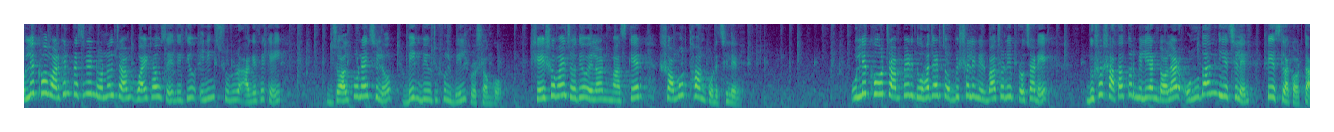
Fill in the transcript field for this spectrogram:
উল্লেখ্য, মার্কিন প্রেসিডেন্ট ডোনাল্ড ট্রাম্প হোয়াইট হাউসে দ্বিতীয় ইনিংস শুরুর আগে থেকেই জল্পনায় ছিল বিগ বিউটিফুল বিল প্রসঙ্গ। সেই সময় যদিও এলন মাস্কের সমর্থন করেছিলেন। উল্লেখ্য, ট্রাম্পের দু সালে নির্বাচনী প্রচারে দুশো সাতাত্তর মিলিয়ন ডলার অনুদান দিয়েছিলেন টেসলা কর্তা।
